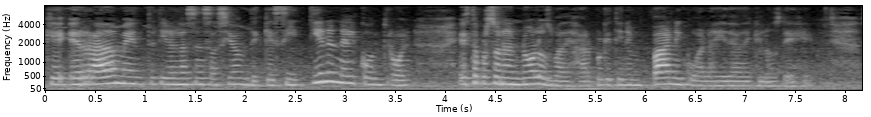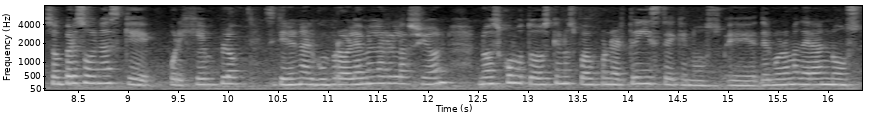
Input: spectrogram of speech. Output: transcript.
que erradamente tienen la sensación de que si tienen el control, esta persona no los va a dejar porque tienen pánico a la idea de que los deje. Son personas que, por ejemplo, si tienen algún problema en la relación, no es como todos que nos podemos poner triste, que nos, eh, de alguna manera nos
